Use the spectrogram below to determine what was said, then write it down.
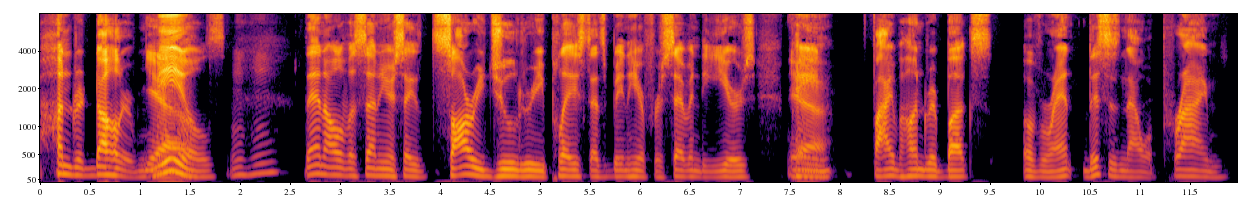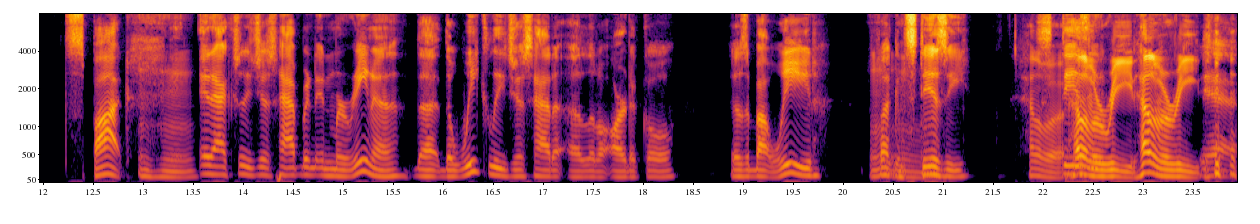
hundred dollar Yeah. meals, Mhm. then all of a sudden you're saying, sorry, jewelry place that's been here for 70 years, paying Yeah. 500 bucks of rent. This is now a prime spot Mhm. it actually just happened in Marina. The the weekly just had a, a little article. It was about weed. Fucking Mm. stizzy. Hell of a hell of a read. Hell of a read. Yeah.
